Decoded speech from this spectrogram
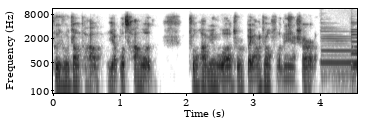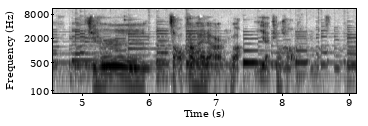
退出政坛了，也不掺和中华民国就是北洋政府那些事儿了。其实早看开点儿，是吧？也挺好的，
